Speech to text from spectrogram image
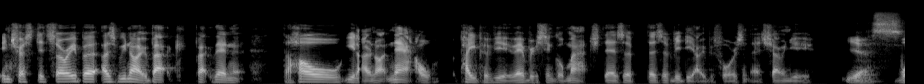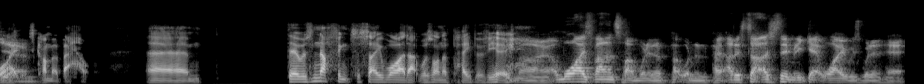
Interested, sorry, but as we know, back back then, the whole, you know, like now, pay per view, every single match, there's a there's a video before, isn't there, showing you yes why yeah. it's come about. Um, there was nothing to say why that was on a pay per view. No, and why is Valentine winning a winning a pay? I just I just didn't really get why he was winning here.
